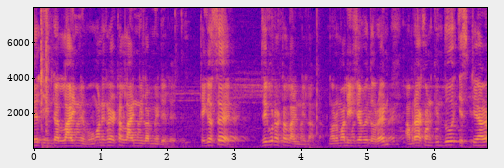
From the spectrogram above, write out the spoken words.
এর ইন্টার লাইন নেব। মনে একটা লাইন নিলাম মিডলে ঠিক আছে? যে কোনো একটা লাইন নিলাম। নর্মালি হিসাবে ধরেন, আমরা এখন কিন্তু স্টেয়ার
